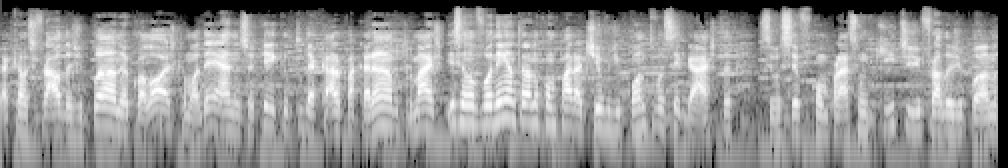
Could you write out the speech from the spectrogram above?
aquelas fraldas de pano ecológica, moderna, não sei o que, que tudo é caro pra caramba tudo mais. E assim, eu não vou nem entrar no comparativo de quanto você gasta se você comprasse um kit de fralda de pano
